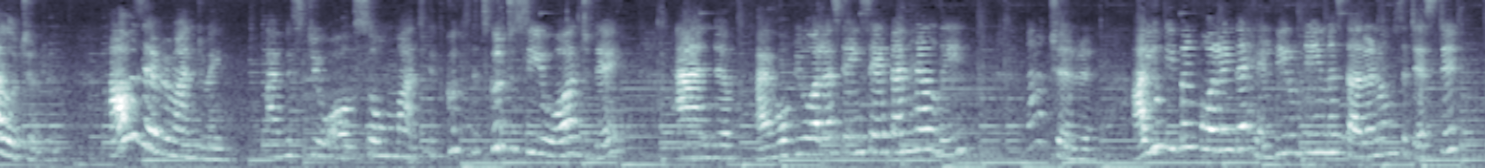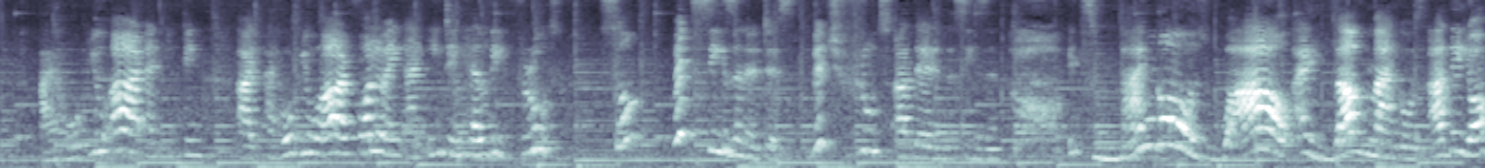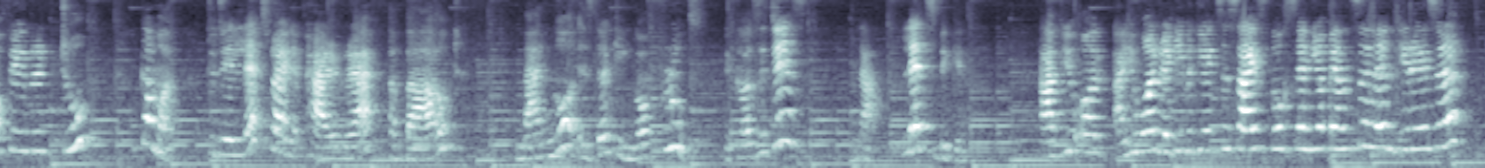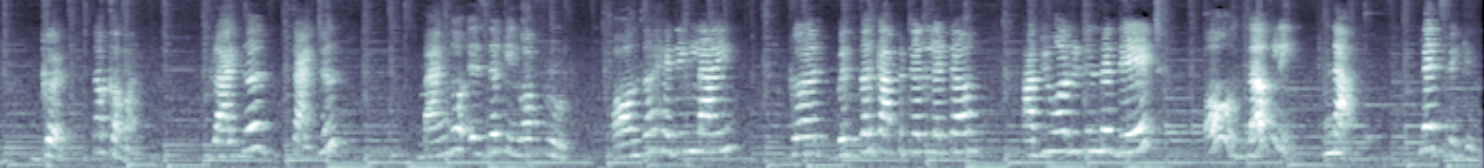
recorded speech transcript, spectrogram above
Hello children. How is everyone doing? I missed you all so much. It's good, it's good to see you all today and uh, I hope you all are staying safe and healthy. Now children, are you people following the healthy routine Ms. Taranum suggested? I hope you are and eating, I, I hope you are following and eating healthy fruits. So, which season it is? Which fruits are there in the season? it's mangoes! Wow, I love mangoes. They your favorite too? Come on, today let's write a paragraph about mango is the king of fruits because it is. Now, let's begin. Have you all, are you all ready with your exercise books and your pencil and eraser? Good. Now come on. Write the title. Mango is the king of fruit. On the heading line. Good. With the capital letter. Have you all written the date? Oh, lovely. Now, let's begin.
